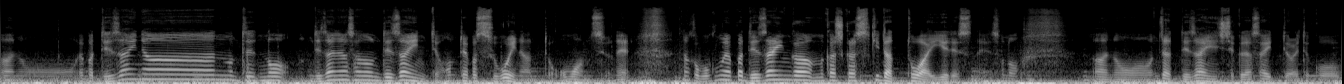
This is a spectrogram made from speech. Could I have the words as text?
あの、やっぱデザイナーのでの、デザイナーさんのデザインって本当やっぱすごいなって思うんですよね。なんか僕もやっぱデザインが昔から好きだとはいえですね、その、あの、じゃあデザインしてくださいって言われてこ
